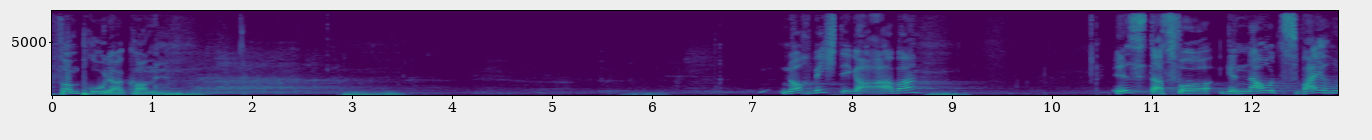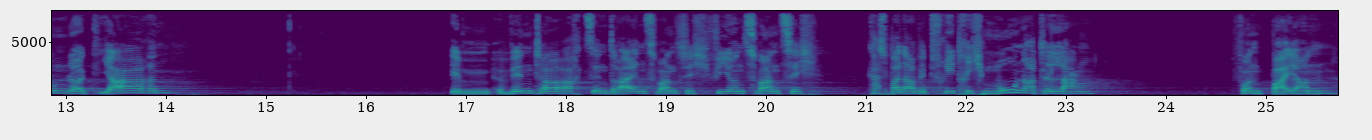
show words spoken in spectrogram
vom Bruder kommen. Noch wichtiger aber ist, dass vor genau 200 Jahren im Winter 1823, 24 Caspar David Friedrich monatelang von Bayern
